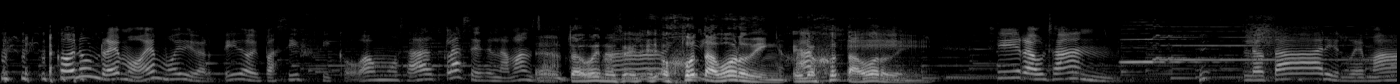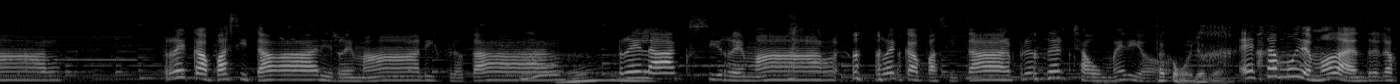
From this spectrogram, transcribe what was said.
Con un remo, es muy divertido y pacífico. Vamos a dar clases en la mansa. Eh, Está bueno. el, el Ah, OJ qué boarding. El OJ sí. boarding. Sí, Raúl San. Flotar y remar. Recapacitar y remar y flotar. Ah. Relax y remar. Recapacitar. Prender chaumerio. Está como loca. Está muy de moda entre los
